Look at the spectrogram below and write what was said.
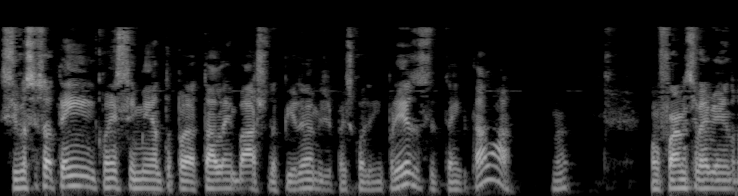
Se você só tem conhecimento para estar tá lá embaixo da pirâmide para escolher empresa, você tem que estar tá lá. Né? Conforme você vai ganhando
